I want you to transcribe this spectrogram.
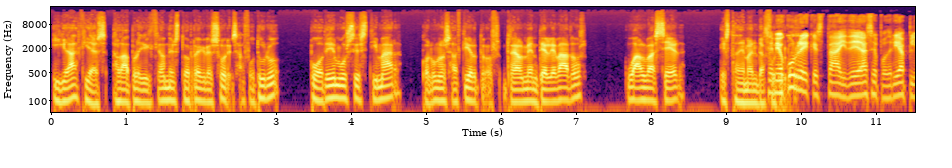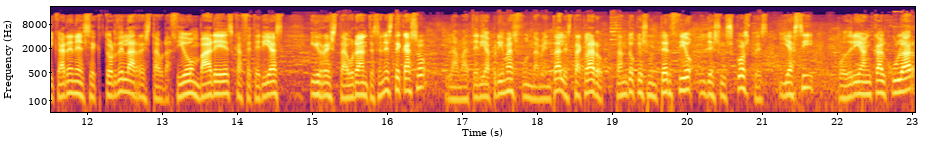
y gracias a la proyección de estos regresores a futuro podemos estimar con unos aciertos realmente elevados cuál va a ser esta demanda. Se me ocurre que esta idea se podría aplicar en el sector de la restauración, bares, cafeterías y restaurantes. En este caso, la materia prima es fundamental, está claro, tanto que es un tercio de sus costes y así podrían calcular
